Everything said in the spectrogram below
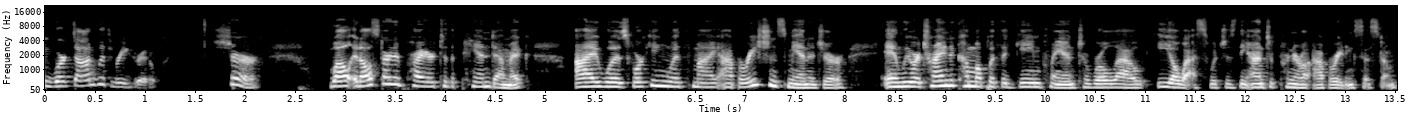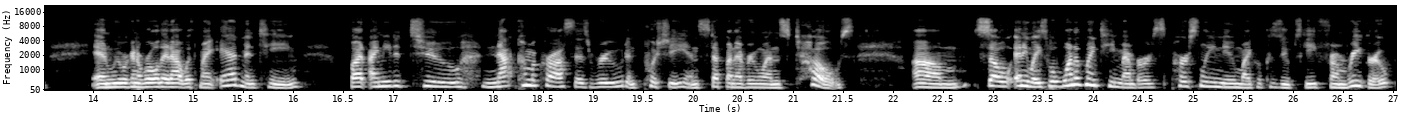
you worked on with Regroup? Sure. Well, it all started prior to the pandemic. I was working with my operations manager, and we were trying to come up with a game plan to roll out EOS, which is the Entrepreneurial Operating System. And we were going to roll that out with my admin team, but I needed to not come across as rude and pushy and step on everyone's toes. Um, so, anyways, well, one of my team members personally knew Michael Kazubski from Regroup,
